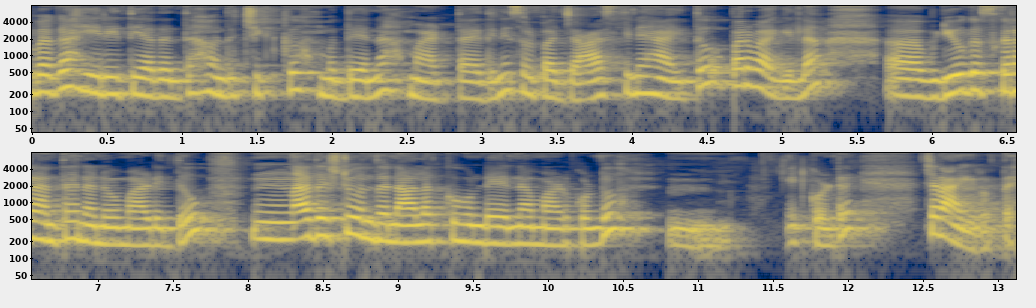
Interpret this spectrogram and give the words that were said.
ಇವಾಗ ಈ ರೀತಿಯಾದಂತಹ ಒಂದು ಚಿಕ್ಕ ಮುದ್ದೆಯನ್ನು ಮಾಡ್ತಾ ಇದ್ದೀನಿ. ಸ್ವಲ್ಪ ಜಾಸ್ತಿನೇ ಆಯಿತು. ಪರವಾಗಿಲ್ಲ. ವಿಡಿಯೋಗೋಸ್ಕರ ಅಂತ ನಾನು ಮಾಡಿದ್ದು. ಆದಷ್ಟು ಒಂದು ನಾಲ್ಕು ಉಂಡೆಯನ್ನು ಮಾಡಿಕೊಂಡು ಇಟ್ಕೊಂಡ್ರೆ ಚೆನ್ನಾಗಿರುತ್ತೆ.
